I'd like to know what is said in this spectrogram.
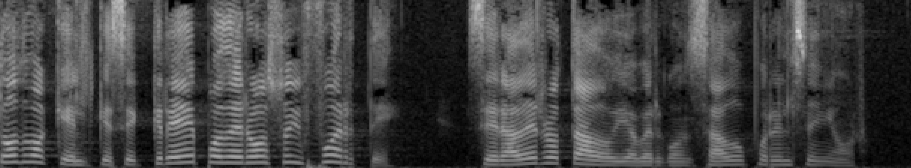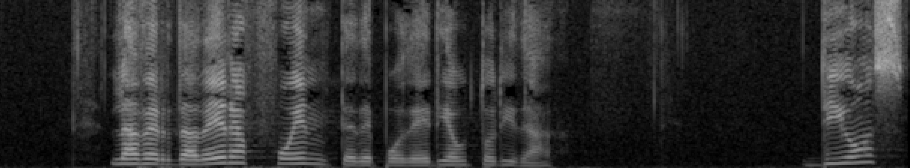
Todo aquel que se cree poderoso y fuerte será derrotado y avergonzado por el Señor, la verdadera fuente de poder y autoridad. Dios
